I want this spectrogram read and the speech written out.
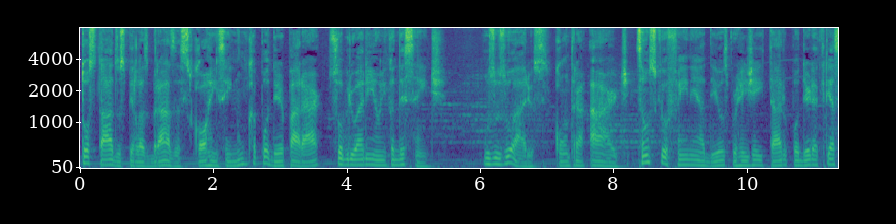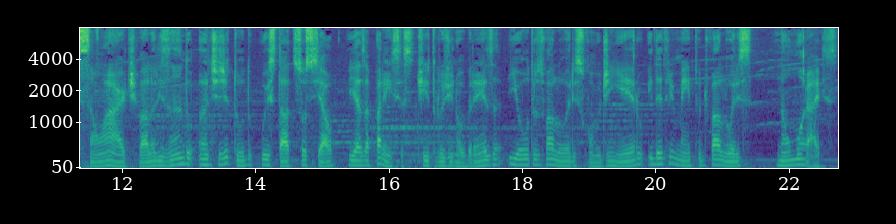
Tostados pelas brasas, correm sem nunca poder parar sobre o areião incandescente. Os usuários contra a arte são os que ofendem a Deus por rejeitar o poder da criação, a arte, valorizando antes de tudo o status social e as aparências, títulos de nobreza e outros valores como dinheiro e detrimento de valores não morais.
